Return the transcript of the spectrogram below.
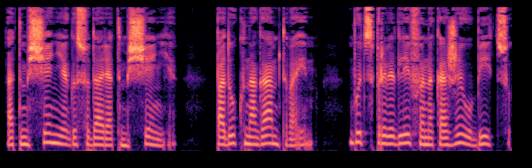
Отмщение, государь, отмщение, паду к ногам твоим, будь справедлив и накажи убийцу,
